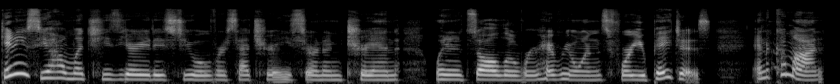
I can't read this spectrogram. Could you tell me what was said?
Can you see how much easier it is to oversaturate certain trend when it's all over everyone's For You pages? And come on,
